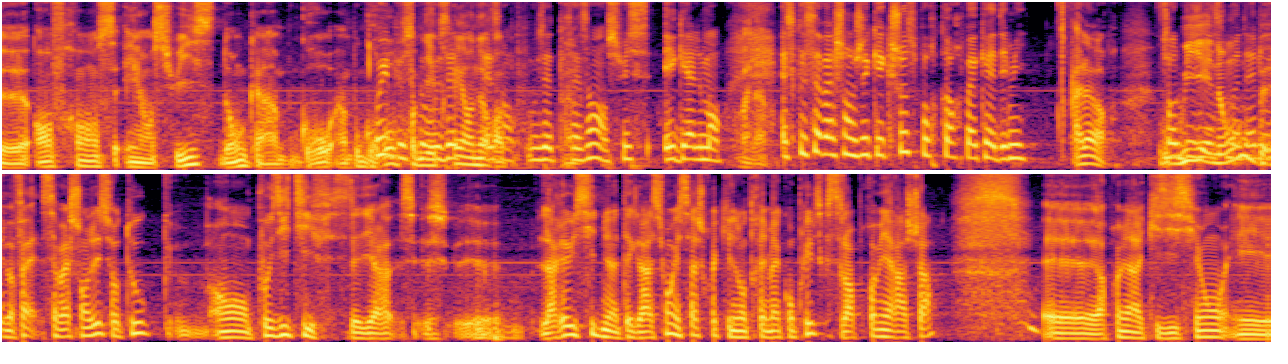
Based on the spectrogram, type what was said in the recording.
euh, en France et en Suisse, donc un gros, un gros premier prêt en Europe. Vous êtes présent en Suisse également. Est-ce que ça va changer quelque chose pour Corp Academy alors, oui et non. Enfin, ça va changer surtout en positif. C'est-à-dire euh, la réussite d'une intégration, et ça, je crois qu'ils l'ont très bien compris, parce que c'est leur premier achat, euh, leur première acquisition. Et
